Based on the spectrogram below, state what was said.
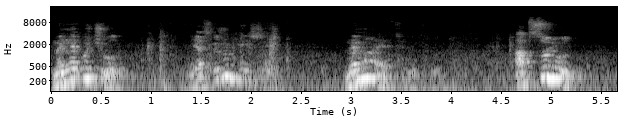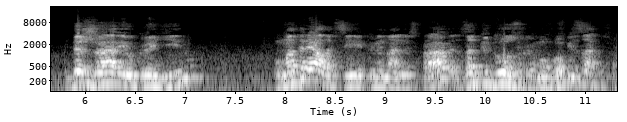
Ми не почули. Я скажу більше. Немає цього шкоди. Абсолютно. Державі України у матеріалах цієї кримінальної справи за підозрою мого підзахисту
